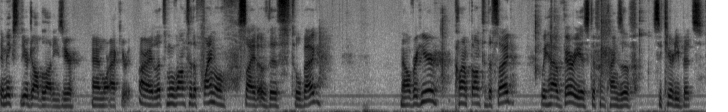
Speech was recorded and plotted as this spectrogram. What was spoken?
it makes your job a lot easier and more accurate. All right, let's move on to the final side of this tool bag. Now over here, clamped onto the side, we have various different kinds of security bits.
